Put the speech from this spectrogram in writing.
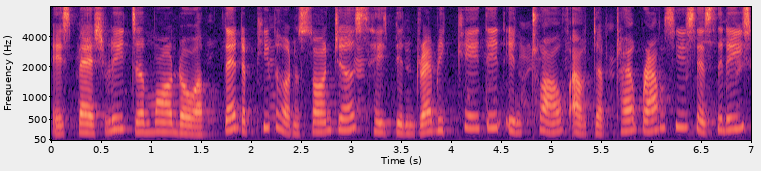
especially the model of that the people and soldiers has been replicated in 12 out of 12 provinces and cities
